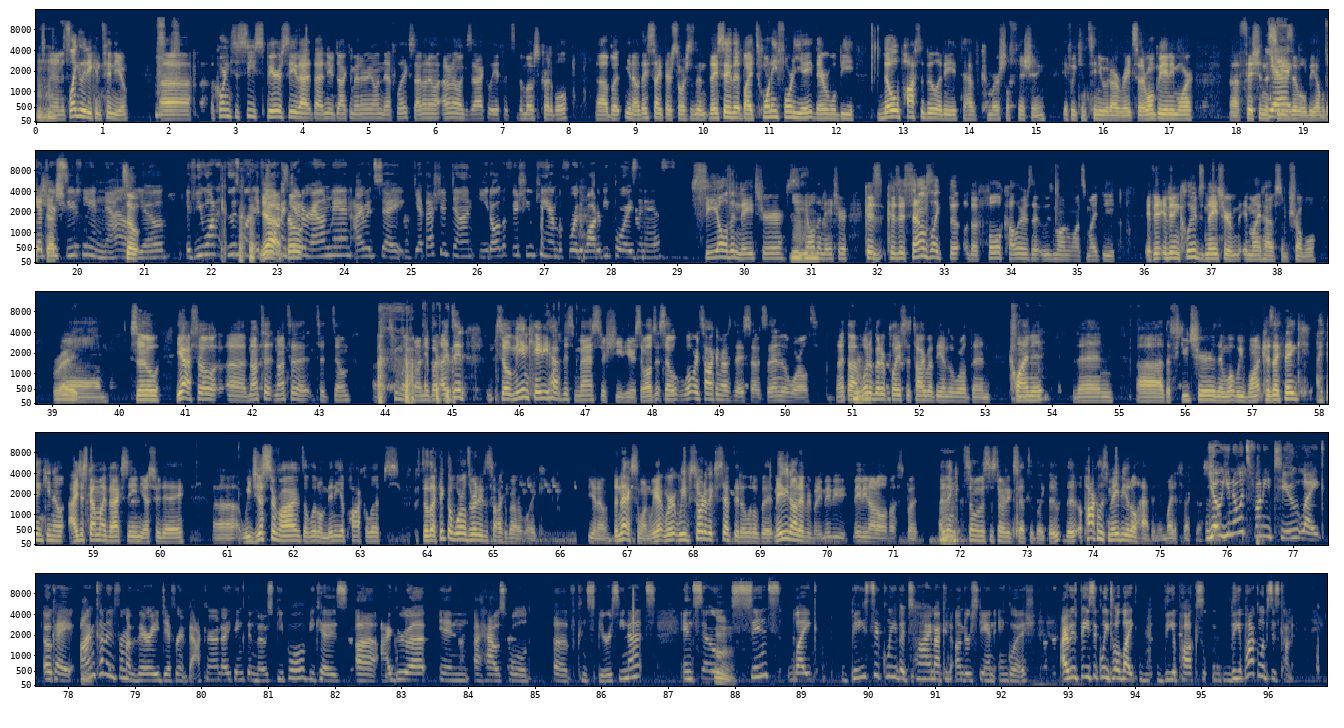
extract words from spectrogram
Mhm. and it's likely to continue. Uh, according to Seaspiracy, that that new documentary on Netflix, I don't know, I don't know exactly if it's the most credible, uh, but you know they cite their sources and they say that by 2048 there will be no possibility to have commercial fishing if we continue at our rate. So there won't be any more uh, fish in the Yeah, seas that we'll be able to catch. Get your sushi in now, So- yo. If you want to, if Yeah, you want to so- get around, man, I would say get that shit done. Eat all the fish you can before the water be poisonous. See all the nature, see all Mhm. the nature, because because it sounds like the the full colors that Uzman wants might be, if it if it includes nature, it might have some trouble. Right. Um, so yeah, so uh, not to not to to dump uh, too much on you, but I did. So me and Katie have this master sheet here. So I'll just so what we're talking about today. So it's the end of the world, and I thought, what a better place to talk about the end of the world than climate, than uh, the future, than what we want. Because I think I think you know I just got my vaccine yesterday. Uh, we just survived a little mini apocalypse, so I think the world's ready to talk about like you know the next one. We we're, we've sort of accepted a little bit. Maybe not everybody. Maybe maybe not all of us, but I think some of us have started accepted like the the apocalypse. Maybe it'll happen. It might affect us. Yo, you know what's funny too? Like, okay, Hmm. I'm coming from a very different background, I think, than most people because uh, I grew up in a household of conspiracy nuts. And so, Hmm. since like basically the time I could understand English, I was basically told like the apox the apocalypse is coming.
